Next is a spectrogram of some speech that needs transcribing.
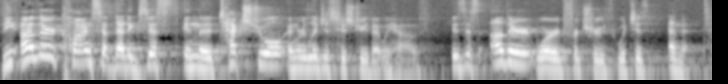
The other concept that exists in the textual and religious history that we have is this other word for truth, which is emet.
